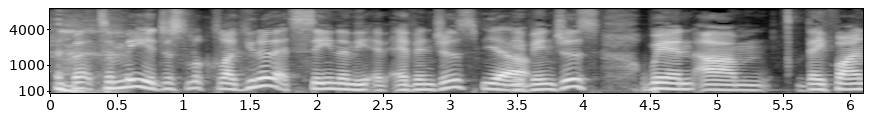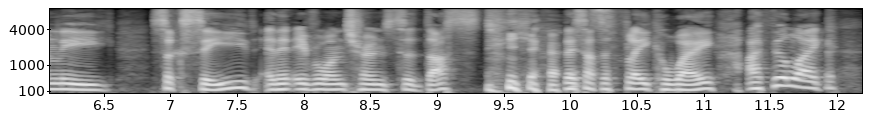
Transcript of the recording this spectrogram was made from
but to me, it just looks like you know that scene in the Avengers, Yeah. the Avengers, when um they finally succeed and then everyone turns to dust. They start to flake away. I feel like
